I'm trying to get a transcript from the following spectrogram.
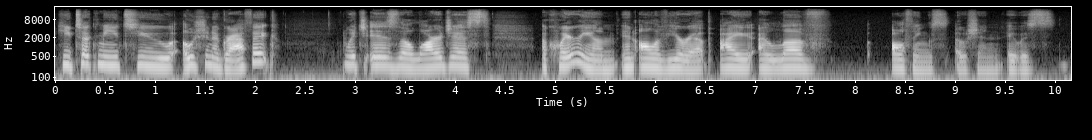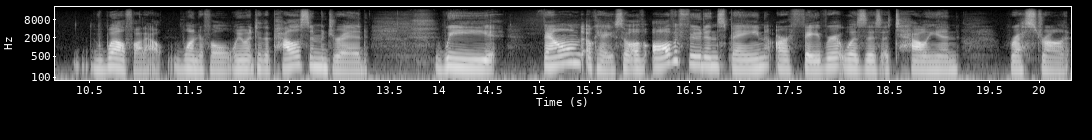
He took me to Oceanographic, which is the largest aquarium in all of Europe. I I love all things ocean. It was well thought out, wonderful. We went to the Palace in Madrid. We found okay, so of all the food in Spain, our favorite was this Italian restaurant.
